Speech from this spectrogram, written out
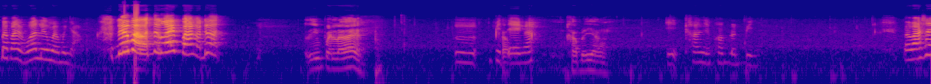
ป๊าป๊าบอกว่าลืมอะไรบางอย่าง ลืมเปิดประตูให้ป๊าก่อนด้วยรีบไปเลย อืมปิดครับ เองนะขับได้ยัง อีกข้างยังพร้อมรถบินป๊าป๊าใช่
